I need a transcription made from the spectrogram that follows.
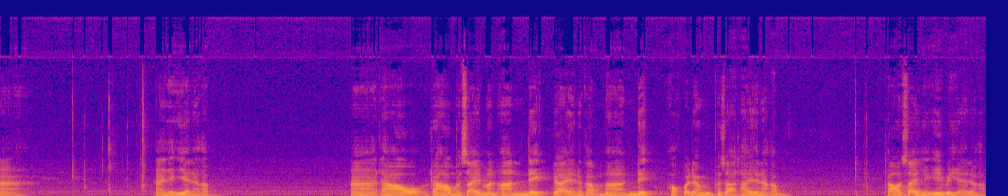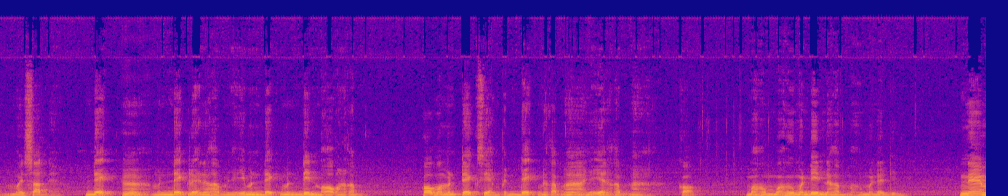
อ่า อ่าอย่างเงี้ยนะครับ อ่าถ้าเอาถ้าเอามาใส่มันอ่านเด็กได้นะครับ อ่าเด็กออกไปดังภาษาไทยนะครับ ถ้าเอาใส่อย่างอี้ไปเหียนะครับ ไม่ซัดเนี่ยเด็กอมันเด็กเลยนะครับ อย่างอี้มันเด็กมันดิ้นออกนะครับ เพราะว่ามันเด็กเสียงเป็นเด็กนะครับอ่าอย่างนี้นะครับอ่าก็หมอหมอฮือมันดิ้นนะครับหมอฮือมันได้ดิ้นแนม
